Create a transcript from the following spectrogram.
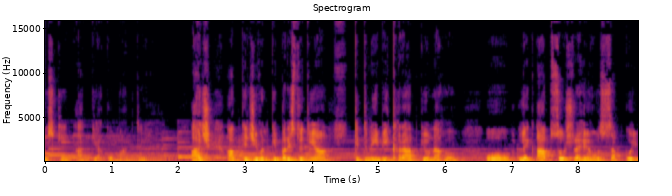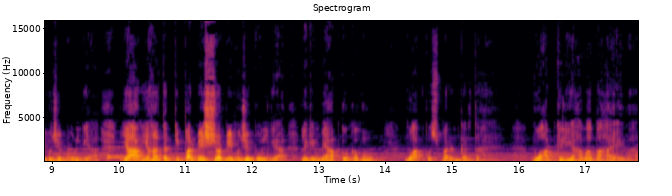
उसकी आज्ञा को मानती है। आज आपके जीवन की परिस्थितियाँ कितनी भी खराब क्यों ना हो। ओ लेकिन आप सोच रहे हो, सब कोई मुझे भूल गया। या यहाँ तक कि परमेश्वर भी मुझे भूल गया। लेकिन मैं आपको कहूँ, वो आपको स्मरण करता है। वो आपके लिए हवा बहाएगा,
